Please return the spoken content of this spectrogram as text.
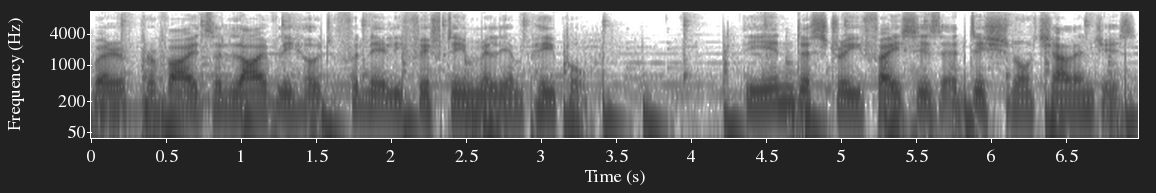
where it provides a livelihood for nearly 15 million people. The industry faces additional challenges,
